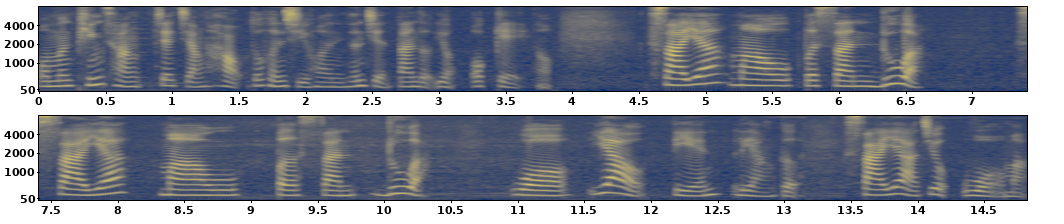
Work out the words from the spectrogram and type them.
我们平常在讲好都很喜欢，很简单的用 OK 哦。Saya mau pesan dua. Saya mau pesan dua. 我要点两个。Saya 就我嘛。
